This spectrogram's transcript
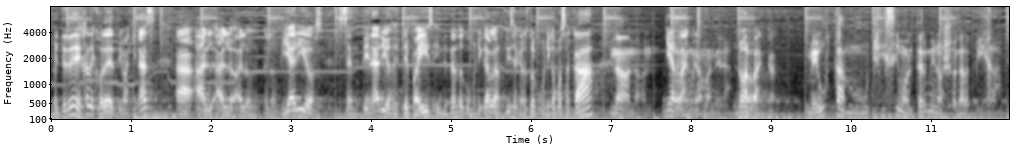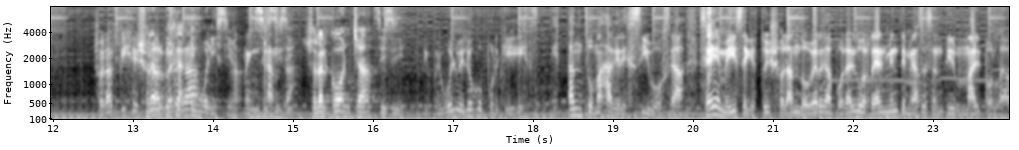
¿Me entendés? Dejá de joder. ¿Te imaginás a, a- a lo- a los, los diarios centenarios de este país intentando comunicar las noticias que nosotros comunicamos acá? No, no. Ni arranca. De manera. No arranca. Me gusta muchísimo el término llorar pija. Llorar pija y llorar, Llorar pija verga es buenísima. Me Sí, sí, encanta. sí. Llorar concha, sí, sí. Me vuelve loco porque es, es tanto más agresivo. O sea, si alguien me dice que estoy llorando verga por algo, realmente me hace sentir mal por la,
